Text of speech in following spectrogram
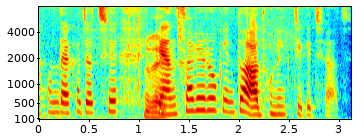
এখন দেখা যাচ্ছে ক্যান্সারেরও কিন্তু আধুনিক চিকিৎসা আছে।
